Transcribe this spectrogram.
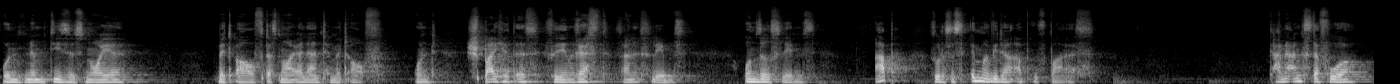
und nimmt dieses Neue mit auf, das neu Erlernte mit auf und speichert es für den Rest seines Lebens, unseres Lebens ab, sodass es immer wieder abrufbar ist. Keine Angst davor,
